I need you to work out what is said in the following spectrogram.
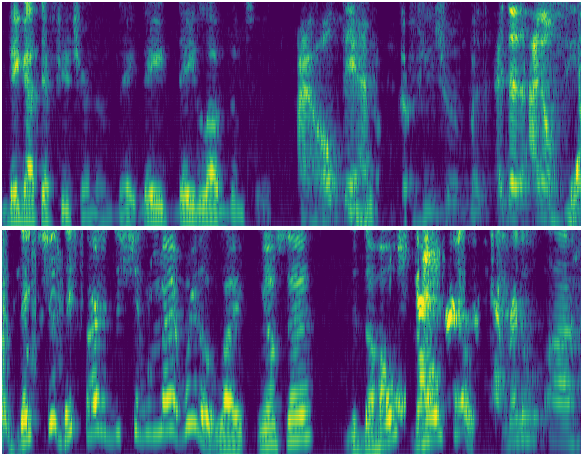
they got their future in them. They they they love them too. I hope they have a good future, but I don't, I don't see Yeah, it. they shit. They started this shit with Matt Riddle. Like you know what I'm saying? The, the whole the whole show. Matt Riddle, uh,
